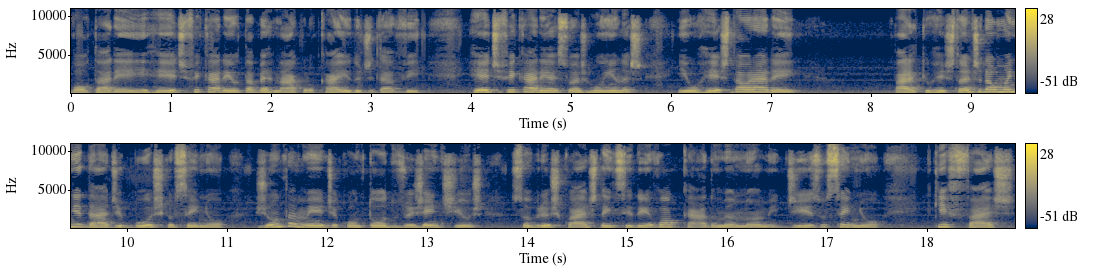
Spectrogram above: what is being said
voltarei e reedificarei o tabernáculo caído de Davi, reedificarei as suas ruínas e o restaurarei, para que o restante da humanidade busque o Senhor, juntamente com todos os gentios sobre os quais tem sido invocado o meu nome, diz o Senhor, que faz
